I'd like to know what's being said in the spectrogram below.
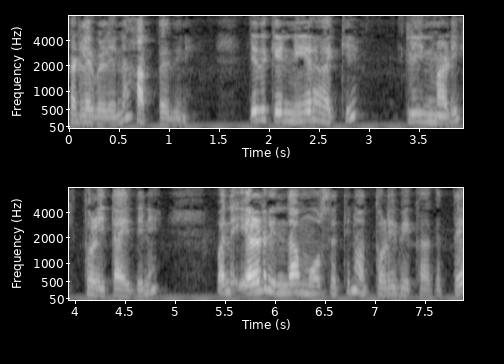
ಕಡಲೆಬೇಳೆನ ಹಾಕ್ತಾ ಇದ್ದೀನಿ. ಇದಕ್ಕೆ ನೀರು ಹಾಕಿ ಕ್ಲೀನ್ ಮಾಡಿ ತೊಳಿತಾ ಇದ್ದೀನಿ. ಒಂದು ಎರಡರಿಂದ ಮೂರು ಸತಿ ನಾವು ತೊಳಿಬೇಕಾಗತ್ತೆ.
